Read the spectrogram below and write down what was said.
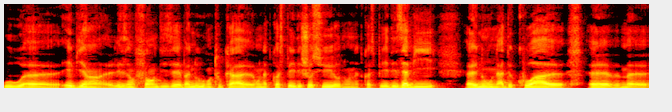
où euh, eh bien les enfants disaient, bah nous en tout cas, on a de quoi se payer des chaussures, on a de quoi se payer des habits, euh, nous on a de quoi euh,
